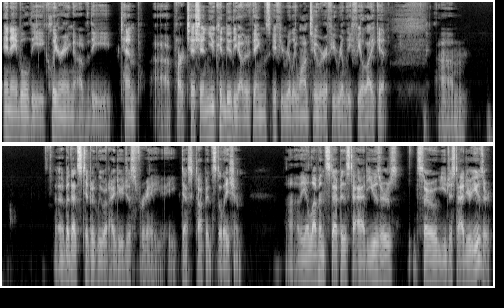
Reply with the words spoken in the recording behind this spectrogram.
enable the clearing of the temp uh, partition. You can do the other things if you really want to, or if you really feel like it. Um, uh, but that's typically what I do just for a, a desktop installation. Uh, the 11th step is to add users. So you just add your user.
